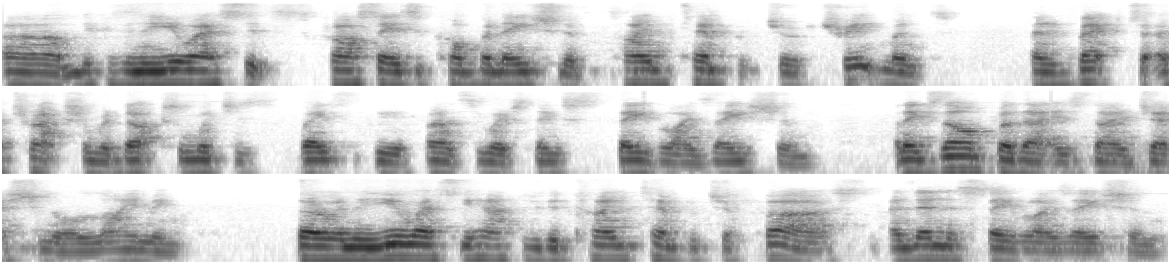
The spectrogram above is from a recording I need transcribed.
Um, because in the US, it's Class A is a combination of time temperature of treatment and vector attraction reduction, which is basically a fancy way of saying stabilization. An example of that is digestion or liming. So in the US, you have to do the time temperature first and then the stabilization.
